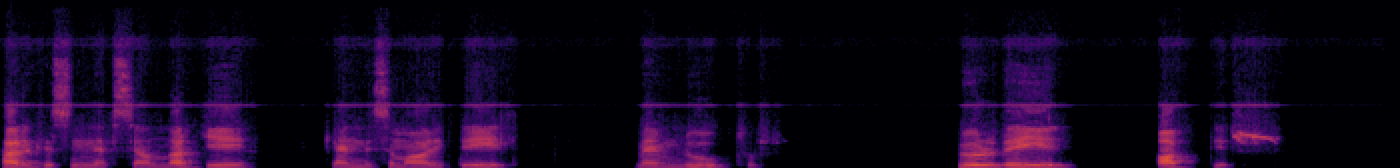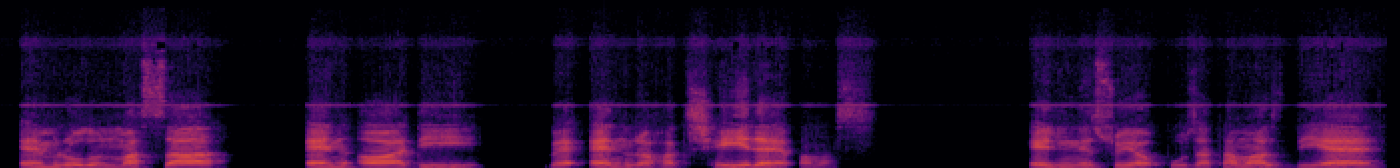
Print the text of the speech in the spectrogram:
herkesin nefsi anlar ki kendisi malik değil, memluktur. Hür değil, abddir. Emrolunmazsa en adi ve en rahat şeyi de yapamaz. Elini suya uzatamaz diye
